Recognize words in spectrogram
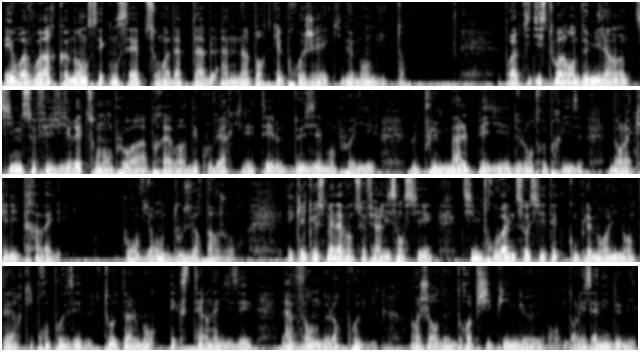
et on va voir comment ces concepts sont adaptables à n'importe quel projet qui demande du temps. Pour la petite histoire, en 2001, Tim se fait virer de son emploi après avoir découvert qu'il était le deuxième employé le plus mal payé de l'entreprise dans laquelle il travaillait, pour environ 12 heures par jour. Et quelques semaines avant de se faire licencier, Tim trouva une société de compléments alimentaires qui proposait de totalement externaliser la vente de leurs produits, un genre de dropshipping euh, dans les années 2000.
